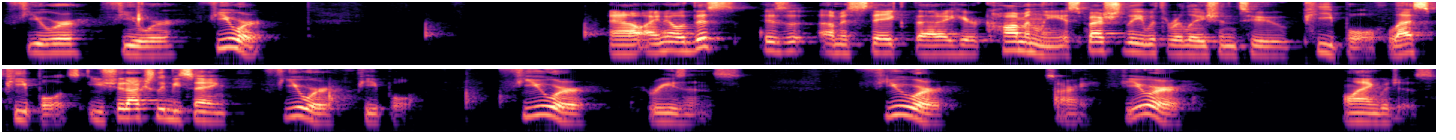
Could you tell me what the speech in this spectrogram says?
fewer, fewer, fewer. Now, I know this is a mistake that I hear commonly, especially with relation to people, less people. you should actually be saying fewer people, fewer reasons, fewer, sorry, fewer languages.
